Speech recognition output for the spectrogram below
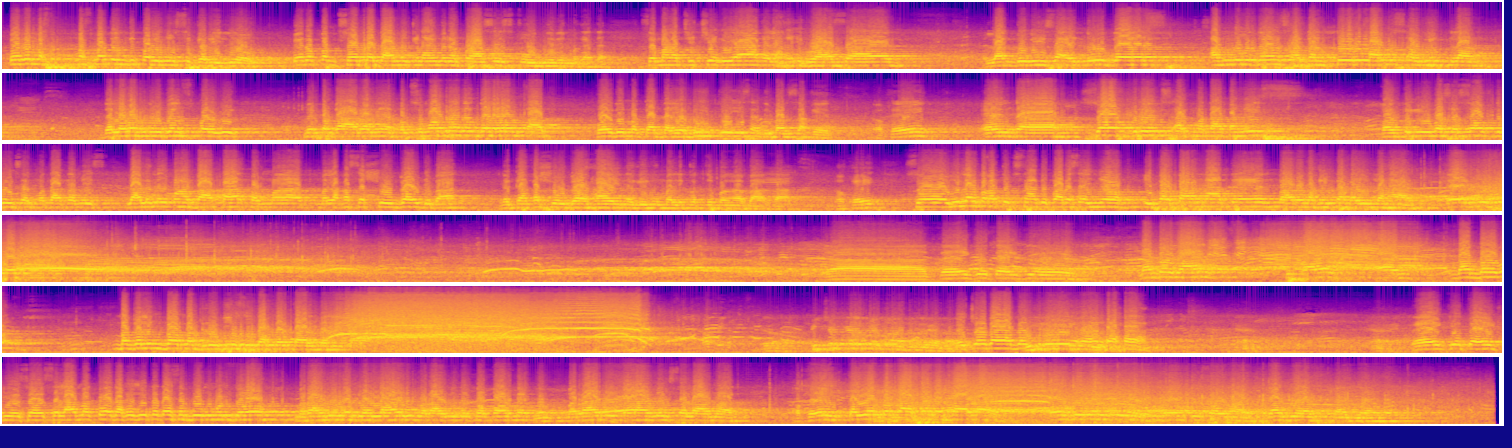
Pero mas, mas matindi pa rin yung sigarilyo. Pero pag sobra dami kinain mo ng processed food, hindi rin maganda. Sa mga chichirya, kailangan iwasan. Langgunisa and noodles. Ang noodles hanggang 2 cups a week lang. Dalawang noodles per week. May pag-aaral na yan. Pag sumobra ng dalawang cup, pwede magka-diabetes at ibang sakit. Okay? And uh, soft drinks at matatamis. Konting iwas sa soft drinks at matatamis. Lalo na yung mga bata, pag ma- malakas sa sugar, di ba? Nagkaka-sugar high, naging malikot yung mga bata. Okay? So, yun lang mga tips natin para sa inyo. Ibaba natin para makita kayong lahat. Thank you so much. Yeah, thank you, thank you. Number one, ikaw, um, number, magaling ba mag-review si Dr. Carl Balita? Picture kayo kayo mga kayo. Picture ba number three? Thank you, thank you. So, salamat po. Nakikita tayo sa buong mundo. Maraming nagla-like, maraming nagko-comment. Maraming maraming salamat. Okay? Kayo pag-asa ng bayan. Thank you, thank you. Thank you so much. God bless. God bless.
